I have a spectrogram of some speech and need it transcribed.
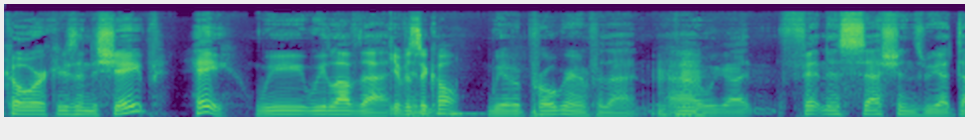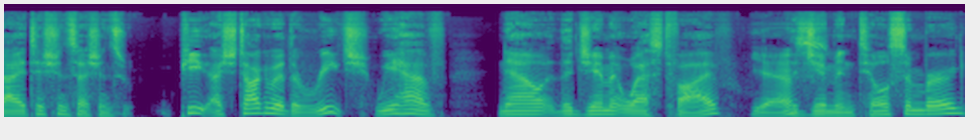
coworkers into shape. Hey, we we love that. Give us a call. We have a program for that. Uh, Mhm. we got fitness sessions. We got dietitian sessions. Pete, I should talk about the reach. We have now the gym at West Five, Yes. the gym in Tillsonburg,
